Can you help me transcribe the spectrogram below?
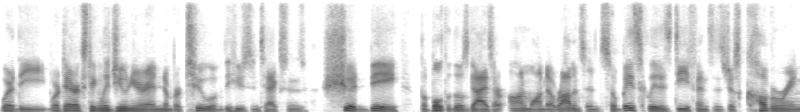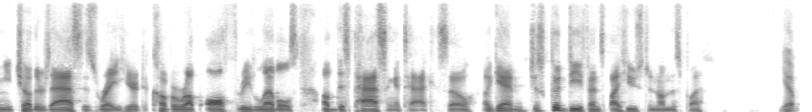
where the where Derek Stingley Jr. and number two of the Houston Texans should be, but both of those guys are on Wan'Dale Robinson. So basically, this defense is just covering each other's asses right here to cover up all three levels of this passing attack. So again, just good defense by Houston on this play. Yep,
